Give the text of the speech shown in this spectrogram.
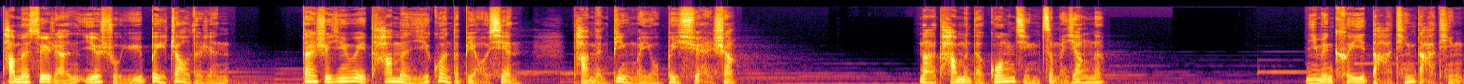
他们虽然也属于被召的人，但是因为他们一贯的表现，他们并没有被选上。那他们的光景怎么样呢？你们可以打听打听，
